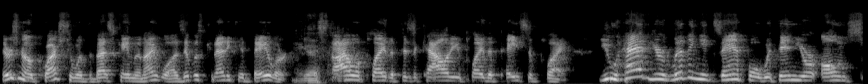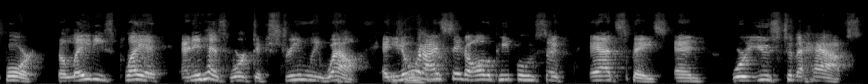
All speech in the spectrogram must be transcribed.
"There's no question what the best game of the night was. It was Connecticut Baylor. The style of play, the physicality of play, the pace of play. You have your living example within your own sport. The ladies play it, and it has worked extremely well. And you know what I say to all the people who say ad space and we're used to the halves.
